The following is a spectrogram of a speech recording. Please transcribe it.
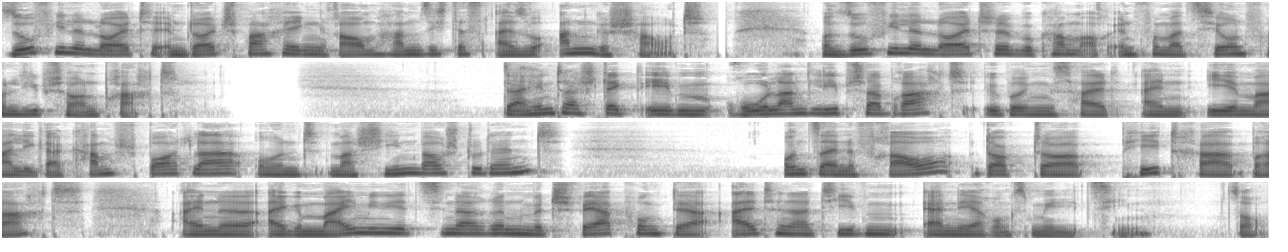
So viele Leute im deutschsprachigen Raum haben sich das also angeschaut und so viele Leute bekommen auch Informationen von Liebschau und Pracht. Dahinter steckt eben Roland Liebscher-Bracht, übrigens halt ein ehemaliger Kampfsportler und Maschinenbaustudent. Und seine Frau, Dr. Petra Bracht, eine Allgemeinmedizinerin mit Schwerpunkt der alternativen Ernährungsmedizin. So,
